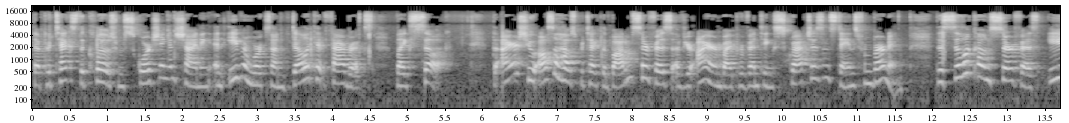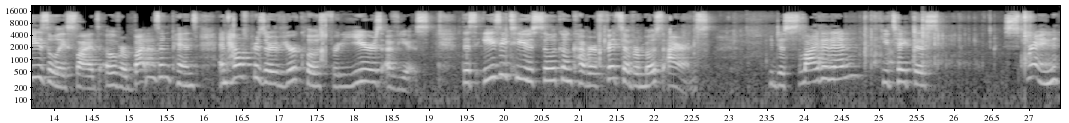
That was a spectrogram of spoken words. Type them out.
that protects the clothes from scorching and shining and even works on delicate fabrics like silk. The iron shoe also helps protect the bottom surface of your iron by preventing scratches and stains from burning. The silicone surface easily slides over buttons and pins and helps preserve your clothes for years of use. This easy to use silicone cover fits over most irons. You just slide it in. You take this spring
